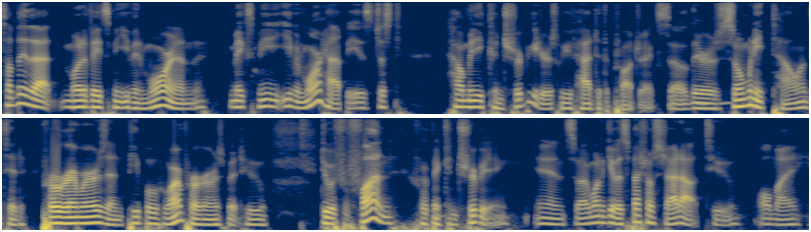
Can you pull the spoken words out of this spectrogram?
something that motivates me even more and makes me even more happy is just how many contributors we've had to the project. So there's so many talented programmers and people who aren't programmers but who do it for fun who have been contributing. And so I want to give a special shout out to all my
